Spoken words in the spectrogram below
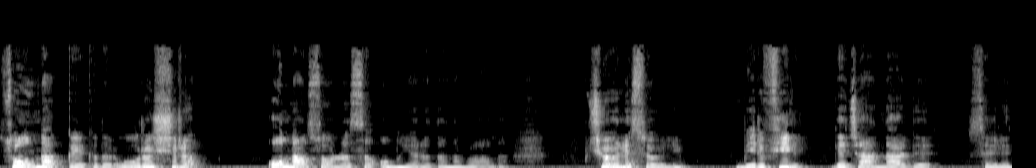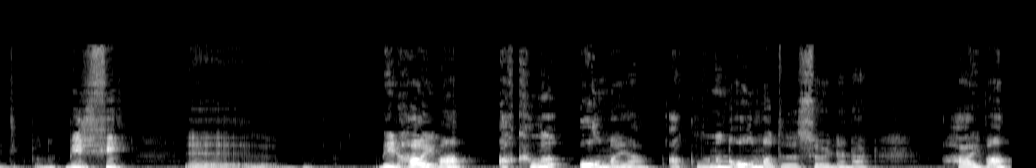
Son dakikaya kadar uğraşırım. Ondan sonrası onu yaradana bağlı. Şöyle söyleyeyim. Bir fil geçenlerde seyrettik bunu. Bir fil e, bir hayvan aklı olmayan, aklının olmadığı söylenen hayvan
